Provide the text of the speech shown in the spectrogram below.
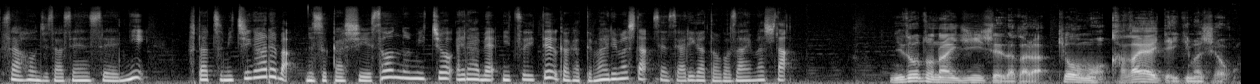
さあ本日は先生に2つ道があれば難しい損の道を選べについて伺ってまいりました。先生ありがとうございました。二度とない人生だから今日も輝いていきましょう。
